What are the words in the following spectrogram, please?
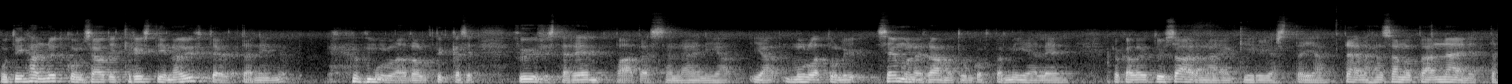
Mutta ihan nyt kun sä otit Kristiina yhteyttä, niin mulla on ollut pikkasen fyysistä remppaa tässä näin. Ja, ja mulla tuli semmoinen raamatun kohta mieleen, joka löytyy Saarnaajan kirjasta. Ja täällähän sanotaan näin, että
